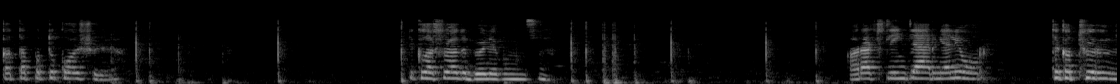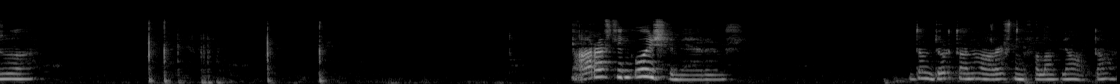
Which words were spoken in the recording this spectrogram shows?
Katapotu koy şuraya. Clash Royale'de böyle yapamıyorsun. Araç linkler geliyor. Tek atıyoruz buna. Araç link o işe mi yarıyormuş? Adam dört tane araç link falan filan attı ama.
